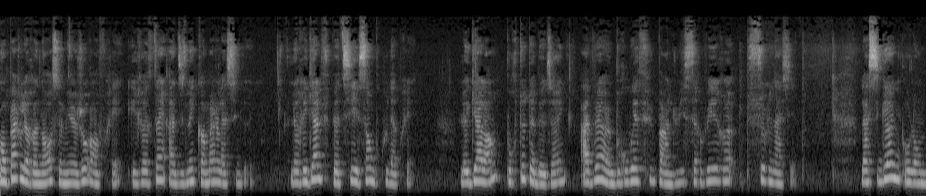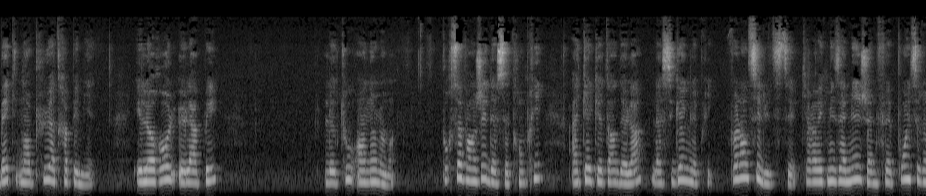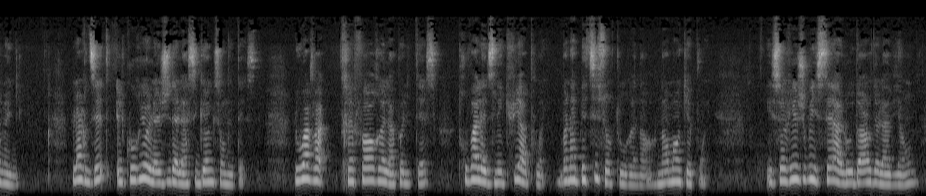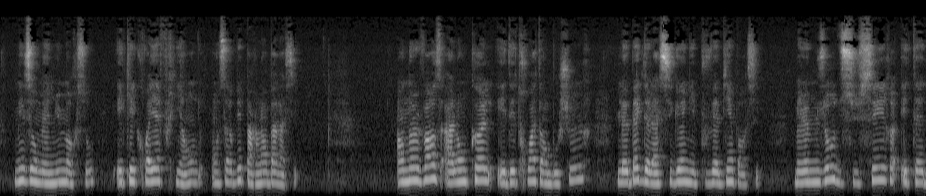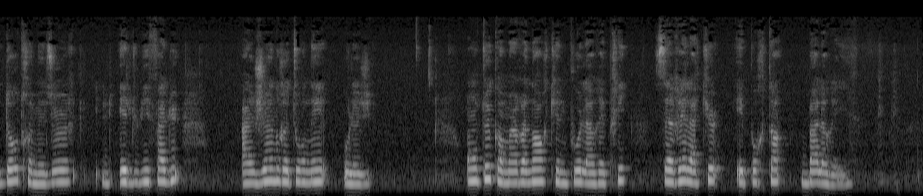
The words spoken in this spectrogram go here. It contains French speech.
Compère le renard se mit un jour en frais et retint à dîner commère la cigogne. Le régal fut petit et sans beaucoup d'après. Le galant, pour toute besogne, avait un brouet fut par lui servir sur une assiette. La cigogne au long bec n'en put attraper miette, et le rôle eut lapé le tout en un moment. Pour se venger de cette tromperie, à quelque temps de là, la cigogne le prit. Volontiers, lui dit-il, car avec mes amis je ne fais point cérémonie. L'heure dite, il courut au logis de la cigogne son hôtesse. Loua très fort la politesse, trouva le dîner cuit à point. Bon appétit surtout, renard, n'en manquait point. Il se réjouissait à l'odeur de la viande, mise au menu morceau, et qu'il croyait friande, on servit par l'embarrassé. En un vase à long col et d'étroite embouchure, le bec de la cigogne y pouvait bien passer. Mais le museau du cire était d'autre mesure, il lui fallut à jeune retourner au logis. Honteux comme un renard qu'une poule aurait pris, serrait la queue et pourtant bas l'oreille.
